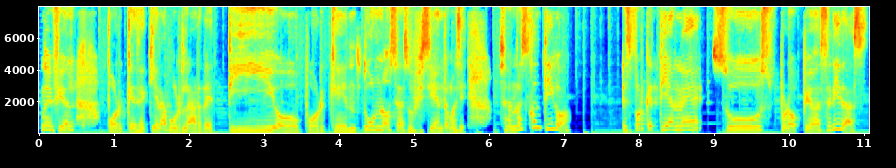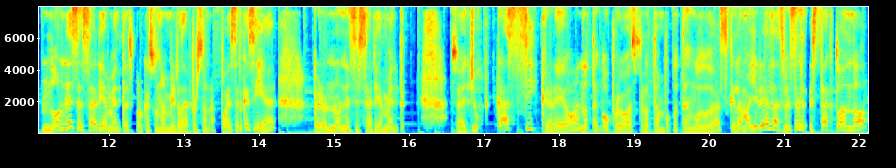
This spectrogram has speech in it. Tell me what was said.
siendo infiel porque se quiera burlar de ti o porque tú no seas suficiente o algo así. O sea, no es contigo. Es porque tiene sus propias heridas. No necesariamente es porque es una mierda de persona. Puede ser que sí, ¿eh? pero no necesariamente. O sea, yo casi creo, no tengo pruebas, pero tampoco tengo dudas, que la mayoría de las veces está actuando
